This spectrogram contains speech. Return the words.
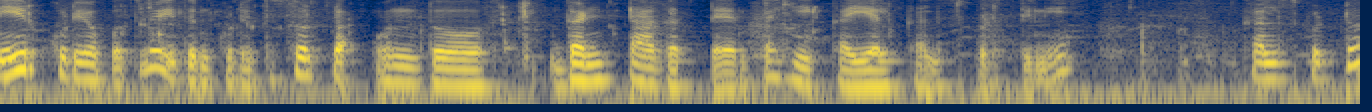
ನೀರು ಕುಡಿಯೋ ಬದಲು ಇದನ್ನು ಕುಡಿಯೋದು ಸ್ವಲ್ಪ ಒಂದು ಗಂಟಾಗತ್ತೆ ಅಂತ ಈ ಕೈಯಲ್ಲಿ ಕಲಿಸ್ಬಿಡ್ತೀನಿ. ಕಲಿಸ್ಬಿಟ್ಟು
